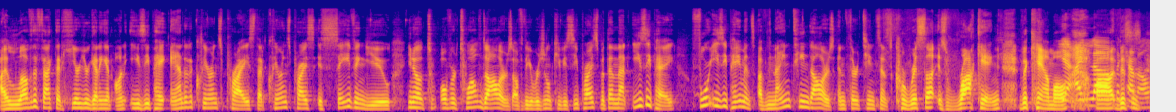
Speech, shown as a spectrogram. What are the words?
I love the fact that here you're getting it on Easy Pay and at a clearance price. That clearance price is saving you, you know, over $12 off the original QVC price, but then that Easy Pay, four easy payments of $19.13. Carissa is rocking the camel. Uh, Yeah, I love the this camel. Is,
